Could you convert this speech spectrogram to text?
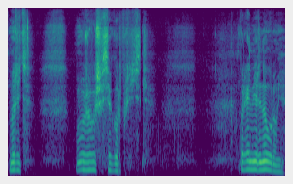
Смотрите. Мы уже выше всех гор практически. По крайней мере на уровне.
